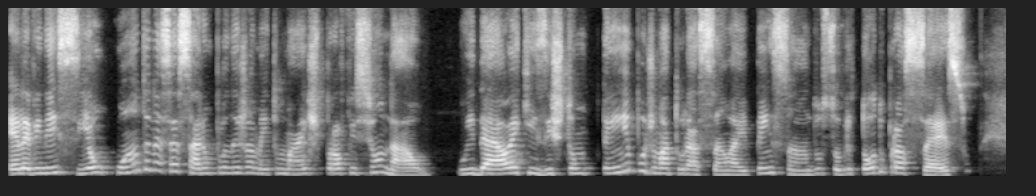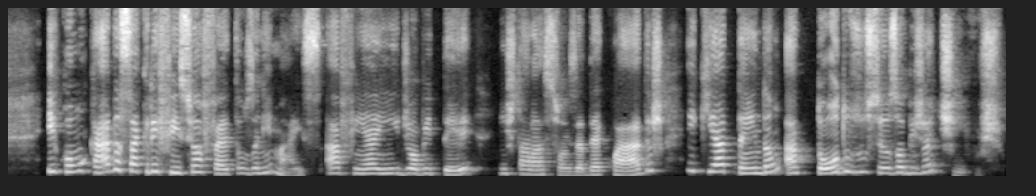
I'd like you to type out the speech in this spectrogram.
ela evidencia o quanto é necessário um planejamento mais profissional. O ideal é que exista um tempo de maturação aí pensando sobre todo o processo e como cada sacrifício afeta os animais, a fim aí de obter instalações adequadas e que atendam a todos os seus objetivos.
